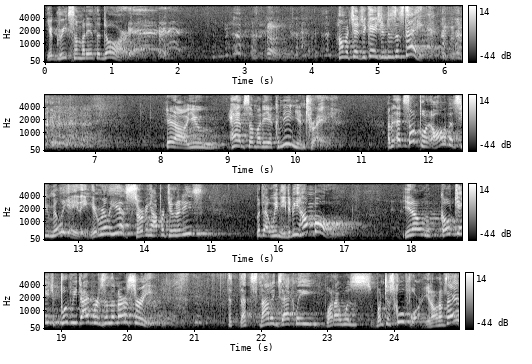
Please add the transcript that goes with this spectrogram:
you greet somebody at the door. How much education does this take? you know, you hand somebody a communion tray. I mean, at some point, all of it's humiliating. It really is. Serving opportunities, but that we need to be humble. You know, go change poopy diapers in the nursery. That, that's not exactly what I was went to school for. You know what I'm saying?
